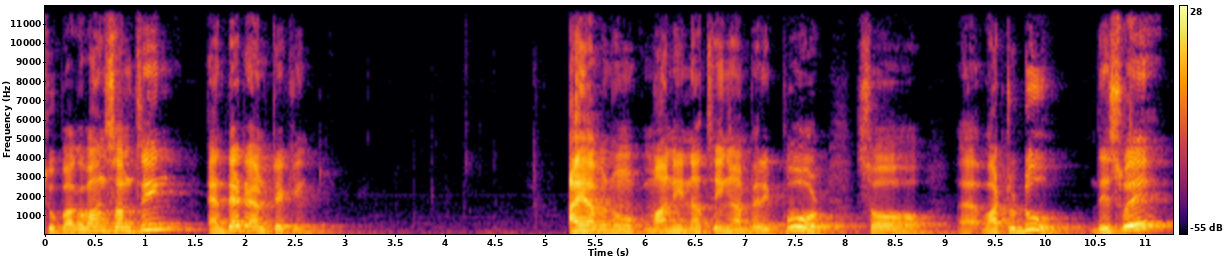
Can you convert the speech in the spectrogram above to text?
to Bhagavan something and that I am taking. I have no money, nothing, I am very poor, so uh, what to do? This way,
